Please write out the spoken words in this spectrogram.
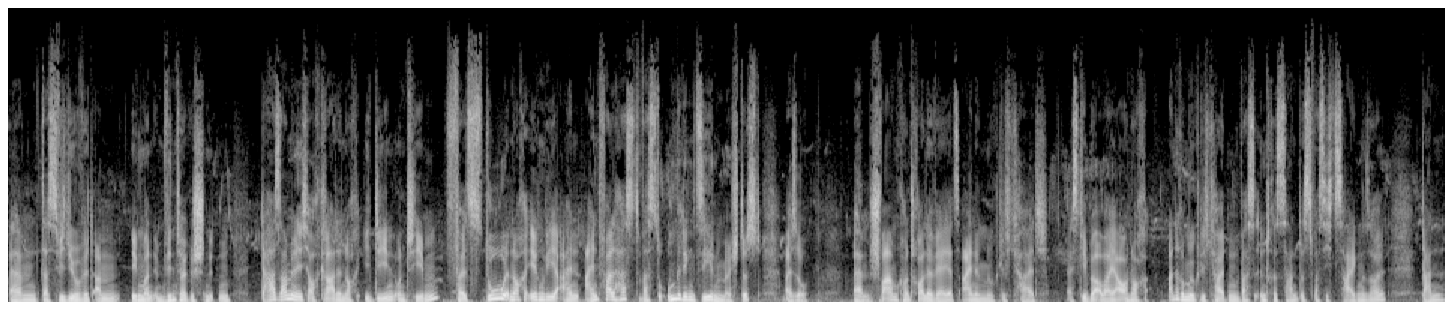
ähm, das Video wird am, irgendwann im Winter geschnitten. Da sammle ich auch gerade noch Ideen und Themen. Falls du noch irgendwie einen Einfall hast, was du unbedingt sehen möchtest, also ähm, Schwarmkontrolle wäre jetzt eine Möglichkeit. Es gäbe aber ja auch noch andere Möglichkeiten, was interessant ist, was ich zeigen soll. Dann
